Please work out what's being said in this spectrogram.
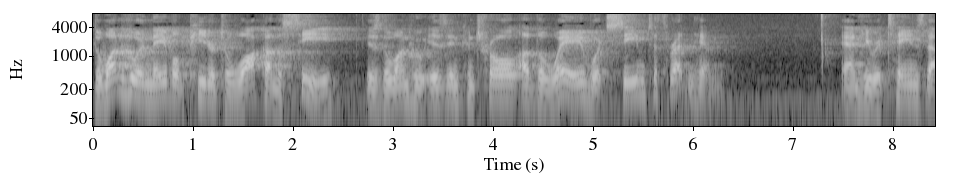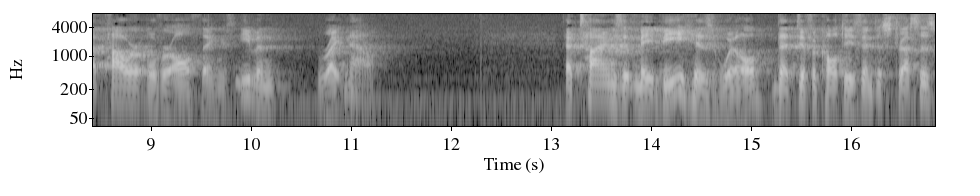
The one who enabled Peter to walk on the sea is the one who is in control of the wave which seemed to threaten him. And he retains that power over all things, even right now. At times, it may be his will that difficulties and distresses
